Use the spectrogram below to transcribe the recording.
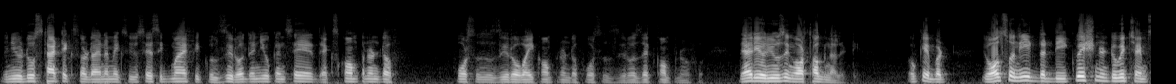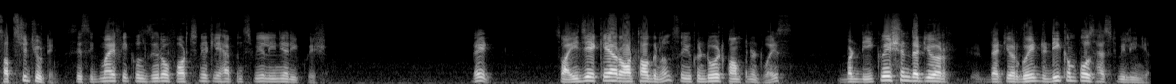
when you do statics or dynamics you say sigma f equals 0 then you can say the x component of forces is 0 y component of forces is 0 z component of force there you are using orthogonality okay but you also need that the equation into which I am substituting see sigma f equals 0 fortunately happens to be a linear equation right so ijk are orthogonal so you can do it component wise but the equation that you are that you are going to decompose has to be linear.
